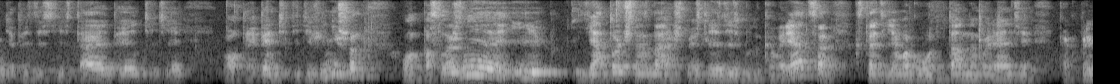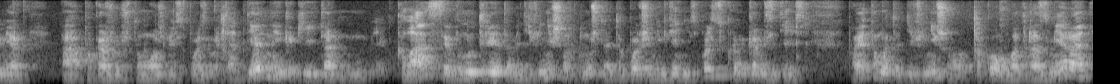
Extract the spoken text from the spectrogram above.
где-то здесь есть identity, вот, identity definition, он посложнее, и я точно знаю, что если я здесь буду ковыряться, кстати, я могу вот в данном варианте, как пример, а, покажу, что можно использовать отдельные какие-то классы внутри этого definition, потому что это больше нигде не используется, кроме как здесь. Поэтому это definition вот такого вот размера.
